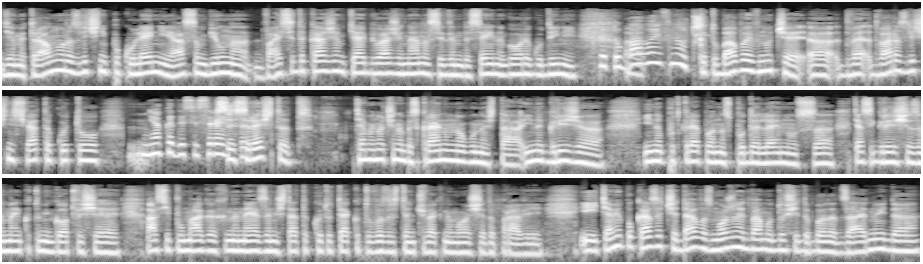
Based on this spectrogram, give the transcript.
диаметрално различни поколения. Аз съм бил на 20, да кажем, тя е била жена на 70 и нагоре години. Като баба и внуче. Като баба и внуче. А, две, два различни свята, които. Някъде се срещат. Се срещат. Тя ме научи на безкрайно много неща. И на грижа, и на подкрепа, на споделеност. Тя се грижеше за мен, като ми готвеше. Аз си помагах на нея за нещата, които тя като възрастен човек не можеше да прави. И тя ми показа, че да, възможно е двама души да бъдат заедно и да,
